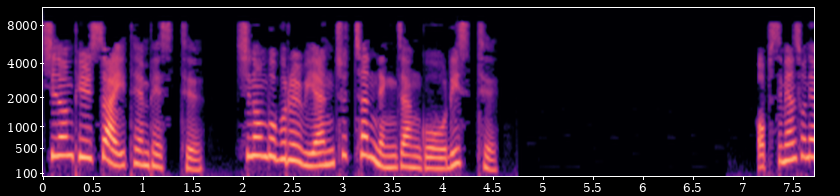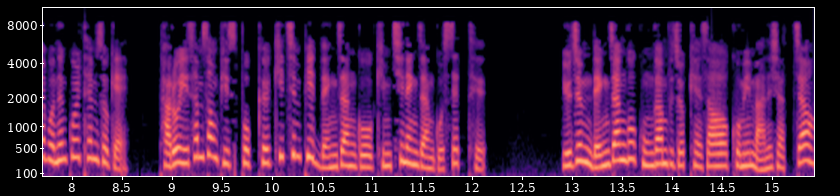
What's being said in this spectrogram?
신혼 필수 아이템 베스트. 신혼부부를 위한 추천 냉장고 리스트. 없으면 손해보는 꿀템 소개. 바로 이 삼성 비스포크 키친핏 냉장고 김치 냉장고 세트. 요즘 냉장고 공간 부족해서 고민 많으셨죠?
